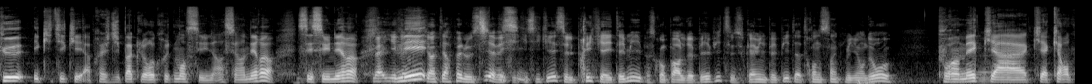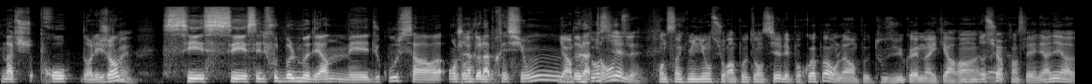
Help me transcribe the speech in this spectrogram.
que Ekitike. Après, je dis pas que le recrutement c'est une, c'est une erreur, c'est c'est une erreur. Bah, il y a Mais- chose qui interpelle aussi avec. Ekitike, c'est le prix qui a été mis, parce qu'on parle de pépite, c'est quand même une pépite à 35 millions d'euros. Pour un mec qui a, qui a 40 matchs pro dans les jambes, Ouais. c'est c'est c'est le football moderne, mais du coup ça engendre de la pression, Il y a un de l'attente. potentiel, 35 millions sur un potentiel, et pourquoi pas On l'a un peu tous vu quand même avec Arin, Bien sûr. avec Reims l'année dernière.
